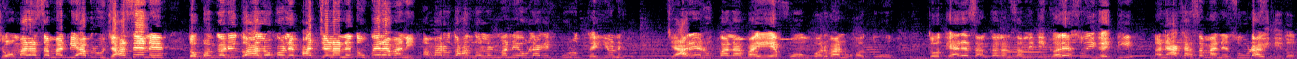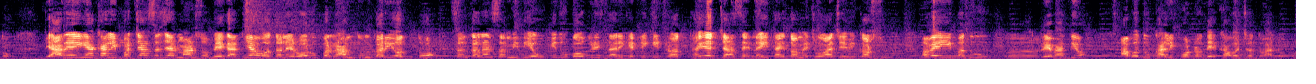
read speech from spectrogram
જો અમારા સમાજની આબરૂ જાશે ને, તો બંગડી તો આ લોકોને પાંચ જણાને તો પહેરાવાની અમારું તો આંદોલન મને એવું લાગે પૂરું થઈ ગયું ને. જ્યારે રૂપાલાભાઈએ ફોર્મ ભરવાનું હતું, તો ત્યારે સંકલન સમિતિ ઘરે સૂઈ ગઈ હતી અને આખા સમાજને સુવડાવી દીધો હતો. ત્યારે અહીંયા ખાલી પચાસ હજાર માણસો ભેગા થયા હોત અને રોડ ઉપર રામધૂન કરી હોત તો સંકલન સમિતિ એવું કીધું કે ઓગણીસ તારીખે ટિકિટ રદ થઈ જ જશે, નહીં થાય તો અમે જોવા જેવી કરશું. હવે એ બધું રહેવા દ્યો. આ બધું ખાલી ખોટો દેખાવ જ હતો આ લોકો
